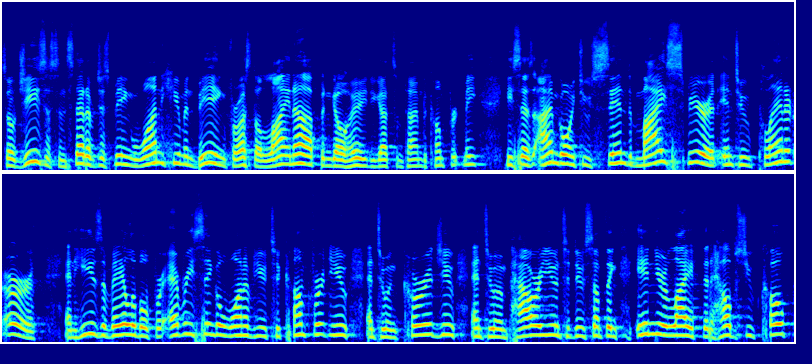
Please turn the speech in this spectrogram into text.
So, Jesus, instead of just being one human being for us to line up and go, hey, you got some time to comfort me? He says, I'm going to send my spirit into planet Earth and He is available for every single one of you to comfort you and to encourage you and to empower you and to do something in your life that helps you cope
